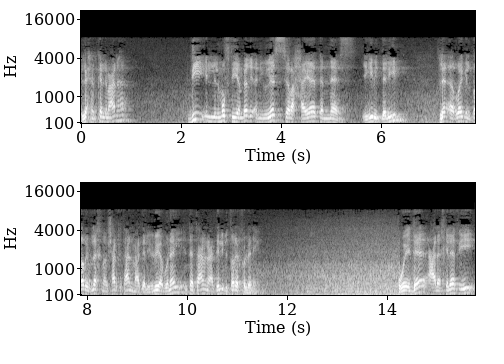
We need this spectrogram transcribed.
اللي إحنا نتكلم عنها دي اللي المفتي ينبغي أن ييسر حياة الناس. يجيب الدليل لقى الراجل ضارب لخمة مش عارف يتعامل مع الدليل يقول له يا بني أنت تتعامل مع الدليل بالطريقة الفلانية. وده على خلاف إيه؟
